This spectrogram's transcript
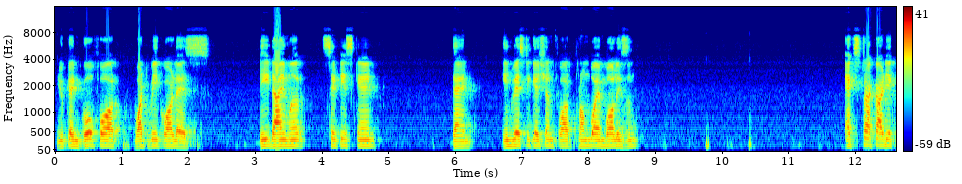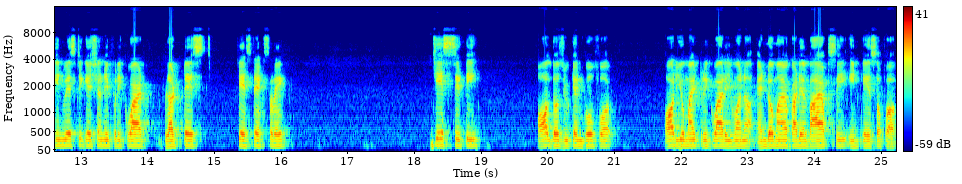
You can go for what we call as D-dimer, CT scan, then investigation for thromboembolism, extra cardiac investigation if required, blood test, chest x-ray, chest CT, all those you can go for. Or you might require even an endomyocardial biopsy in case of a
